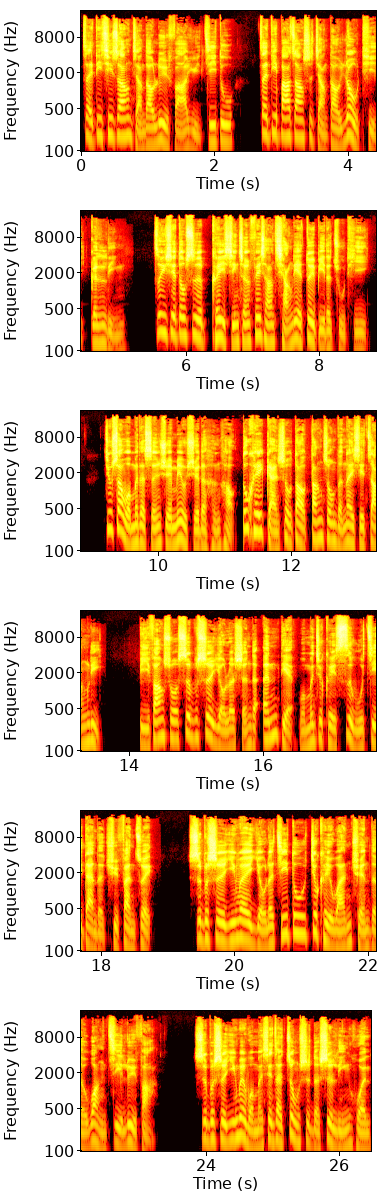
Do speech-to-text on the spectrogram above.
在第七章讲到律法与基督，在第八章是讲到肉体跟灵。这一些都是可以形成非常强烈对比的主题，就算我们的神学没有学得很好，都可以感受到当中的那些张力。比方说，是不是有了神的恩典，我们就可以肆无忌惮的去犯罪？是不是因为有了基督，就可以完全的忘记律法？是不是因为我们现在重视的是灵魂，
